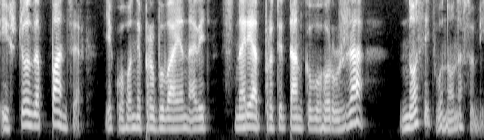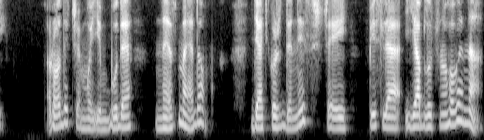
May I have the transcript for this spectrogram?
і що за панцир, якого не пробиває навіть снаряд протитанкового ружа, носить воно на собі. Родичем моїм буде не з медом. Дядько ж Денис ще й після яблучного вина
